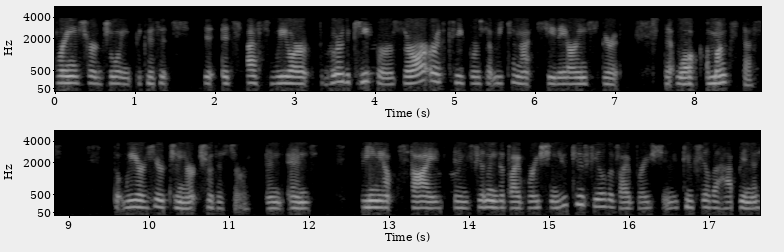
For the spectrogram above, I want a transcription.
brings her joy because it's it, it's us. We are we're the keepers. There are earth keepers that we cannot see. They are in spirit that walk amongst us, but we are here to nurture this earth and and being outside and feeling the vibration. You can feel the vibration. You can feel the happiness,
